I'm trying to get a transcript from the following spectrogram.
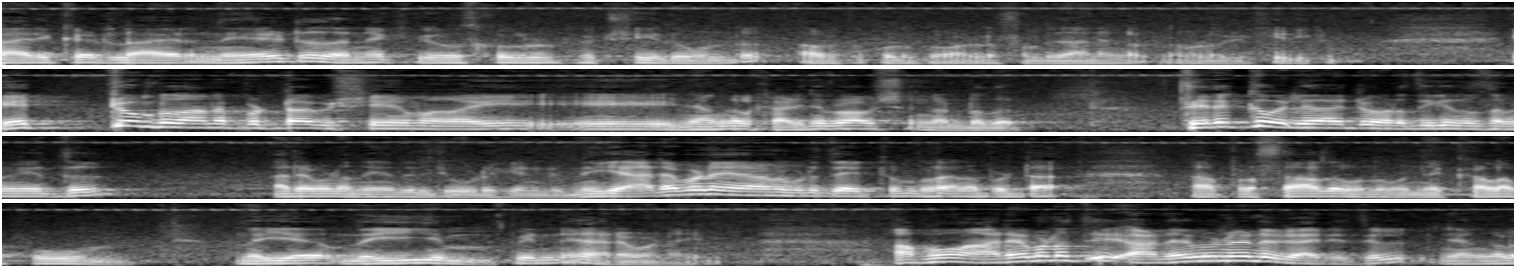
ബാരിക്കേഡിലായാലും നേരിട്ട് തന്നെ കിയോസ്കുകൾ ഫിക്സ് ചെയ്തുകൊണ്ട് അവർക്ക് കൊടുക്കുവാനുള്ള സംവിധാനങ്ങൾ നമ്മൾ ഒരുക്കിയിരിക്കുന്നു. ഏറ്റവും പ്രധാനപ്പെട്ട വിഷയമായി ഞങ്ങൾ കഴിഞ്ഞ പ്രാവശ്യം കണ്ടത് തിരക്ക് വലുതായിട്ട് വർദ്ധിക്കുന്ന സമയത്ത് അരവണ നിയന്ത്രിച്ച് കൊടുക്കേണ്ടത് ഈ അരവണയാണ് ഇവിടുത്തെ ഏറ്റവും പ്രധാനപ്പെട്ട പ്രസാദം എന്ന് പറഞ്ഞാൽ കളപ്പവും നെയ്യ് നെയ്യും പിന്നെ അരവണയും. അപ്പോൾ അരവണത്തിൽ അരവണയുടെ കാര്യത്തിൽ ഞങ്ങൾ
